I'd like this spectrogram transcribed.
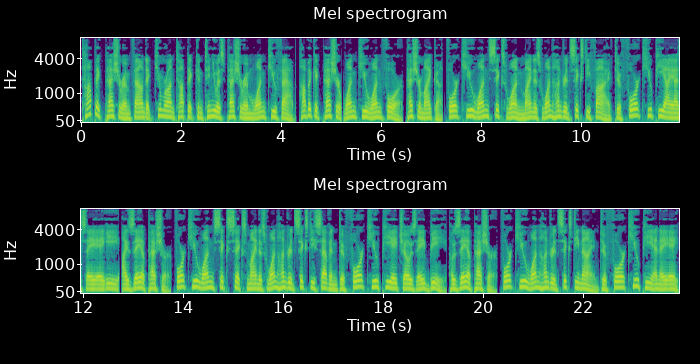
Topic Pesharim found at Qumran. Topic Continuous Pesharim 1 Q Fab, Habakkuk Pesher 1 Q 14 Pesher Micah 4 Q 161-165 to 4 Q Pisaae Isaiah Pesher 4 Q 166-167 to 4 Q Phos AB Hosea Pesher 4 Q 169 to 4 Q Pnah.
